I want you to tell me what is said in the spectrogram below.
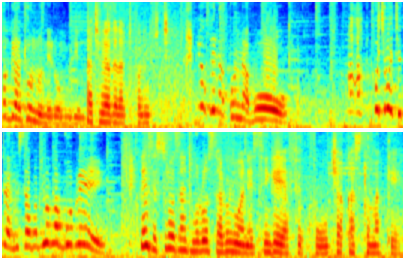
Bagenda twonoonera omulimu. Kati oyagala tukole tuti? Yogerako nabo. Ah, ah, bwekiba kyetagisa ababyo bagobe nenze sirowooza nti waliwo saluuni wano esinga eyaffe ku kya kasitoma care.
